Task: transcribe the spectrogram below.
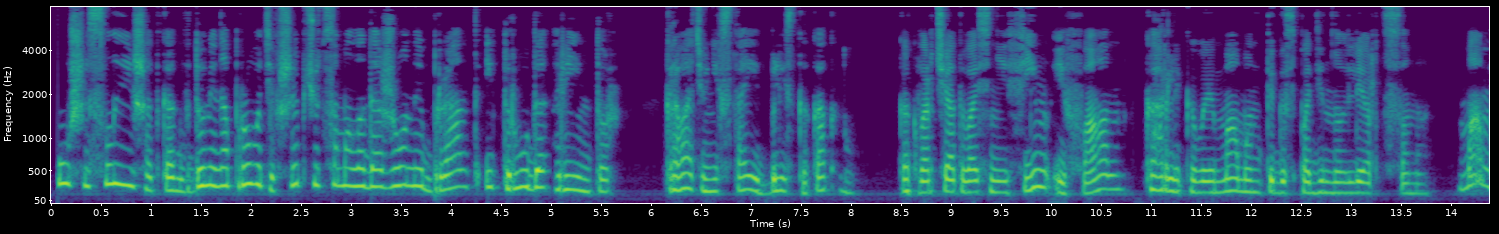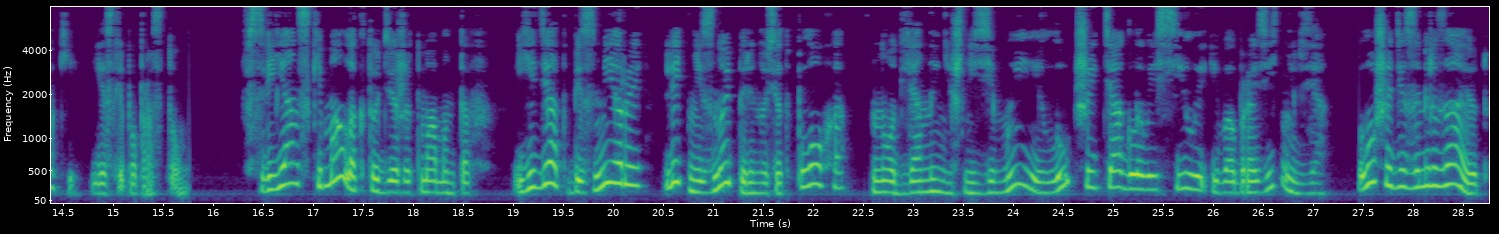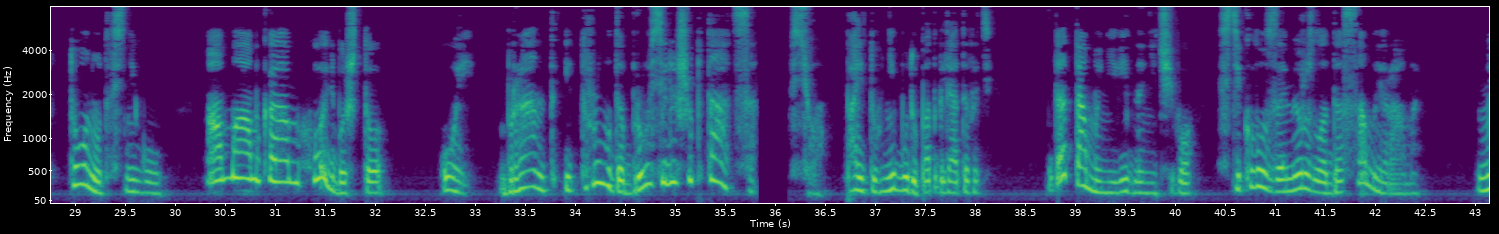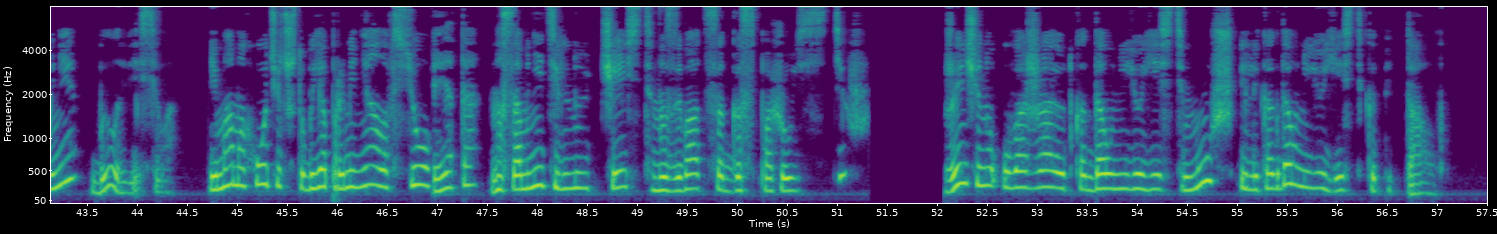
Уши слышат, как в доме напротив шепчутся молодожены Бранд и Труда Ринтор. Кровать у них стоит близко к окну. Как ворчат во сне Фин и Фан, Карликовые мамонты господина Лерцена. Мамки, если по-простому. В Свиянске мало кто держит мамонтов. Едят без меры, летний зной переносят плохо, но для нынешней зимы лучшей тягловой силы и вообразить нельзя. Лошади замерзают, тонут в снегу. А мамкам хоть бы что. Ой, Бранд и Труда бросили шептаться. Все, пойду, не буду подглядывать. Да там и не видно ничего. Стекло замерзло до самой рамы. Мне было весело. И мама хочет, чтобы я променяла все это на сомнительную честь называться госпожой Стир. Женщину уважают, когда у нее есть муж или когда у нее есть капитал.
